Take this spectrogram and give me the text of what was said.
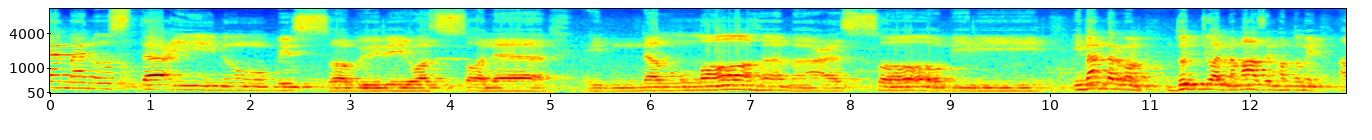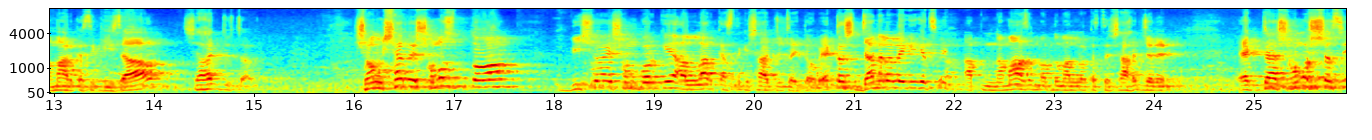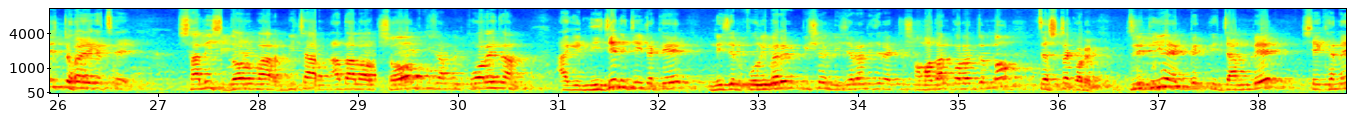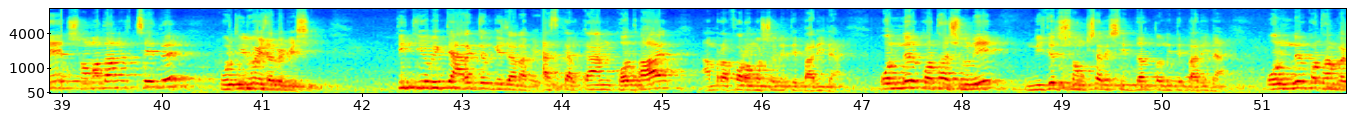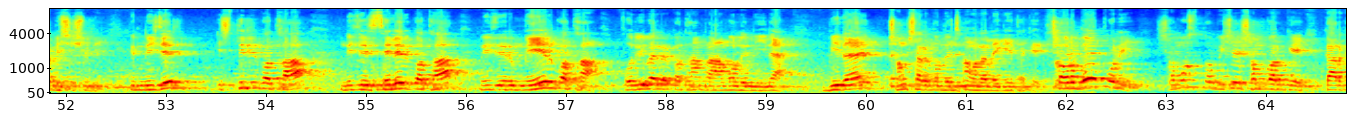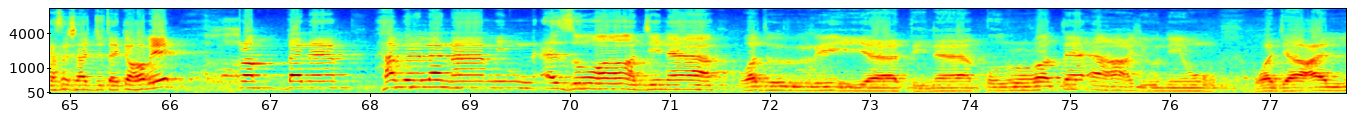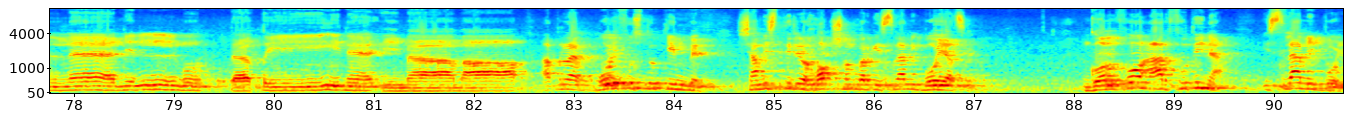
আমানু ইসতাঈনু বিস-সাবরি ওয়াস-সালাহ ইন্নাল্লাহা মা'আস-সাবিরিন ইমানদারগণ ধৈর্য আর নামাজের মাধ্যমে আমার কাছে কি চাও? সাহায্য চাও। সংসারের সমস্ত বিষয় সম্পর্কে আল্লাহর কাছ থেকে সাহায্য চাইতে হবে। একটা ঝামেলা লেগে গেছে। আপনি নামাজের মাধ্যমে আল্লাহর কাছ সাহায্য নেন। একটা সমস্যা সৃষ্টি হয়ে গেছে। সালিশ দরবার, বিচার, আদালত সব কিছু আপনি পরে যান। আগে নিজে নিজে এটাকে নিজের পরিবারের বিষয়ে নিজেরা নিজেরা একটু সমাধান করার জন্য চেষ্টা করেন। তৃতীয় এক ব্যক্তি জানবে, সেখানে সমাধানের চেয়েতে কঠিন হয়ে যাবে বেশি। তৃতীয় ব্যক্তি আরেকজনকে জানাবে, আজকাল কান কথায় আমরা পরামর্শ নিতে পারি না। অন্যের কথা শুনে নিজের সংসারে সিদ্ধান্ত নিতে পারি না। অন্যের কথা আমরা বেশি শুনি। কিন্তু নিজের স্ত্রীর কথা নিজের ছেলের কথা নিজের মেয়ের কথা পরিবারের কথা আমরা আমলে নিই না বিদায় সংসারের মধ্যে ঝামেলা লেগেই থাকে সর্বোপরি সমস্ত বিষয় সম্পর্কে কার কাছে সাহায্য চাইতে হবে রব্বানা هب لنا من أزواجنا وذرياتنا قرة أعين وجعلنا للمتقين إماما আপনারা বই পুস্তক কিনবেন। স্বামী স্ত্রীর হক সম্পর্কে ইসলামিক বই আছে। গল্প আর ফুতিনা ইসলামিক বই।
